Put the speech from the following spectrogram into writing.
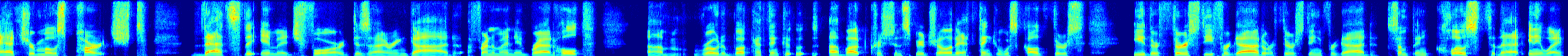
at your most parched. That's the image for desiring God. A friend of mine named Brad Holt um, wrote a book. I think about Christian spirituality. I think it was called Thirst either thirsty for God or thirsting for God, something close to that. Anyway,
